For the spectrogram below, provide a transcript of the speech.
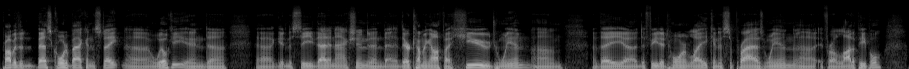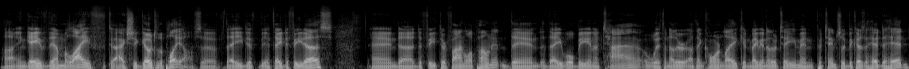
probably the best quarterback in the state, uh, Wilkie, and uh, uh, getting to see that in action. And uh, they're coming off a huge win. Um, they uh, defeated Horn Lake in a surprise win uh, for a lot of people, and gave them life to actually go to the playoffs. if they if they defeat us and uh, defeat their final opponent, then they will be in a tie with another, I think, Horn Lake and maybe another team, and potentially because of head to head,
